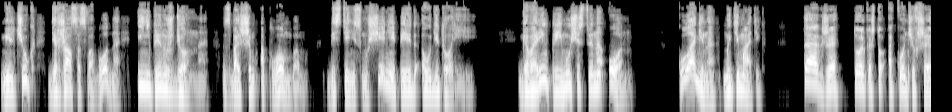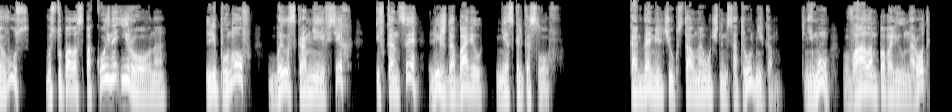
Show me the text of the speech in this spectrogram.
Мельчук держался свободно и непринужденно, с большим опломбом, без тени смущения перед аудиторией. Говорил преимущественно он. Кулагина, математик, также только что окончившая вуз, выступала спокойно и ровно. Липунов был скромнее всех и в конце лишь добавил несколько слов. Когда Мельчук стал научным сотрудником, к нему валом повалил народ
